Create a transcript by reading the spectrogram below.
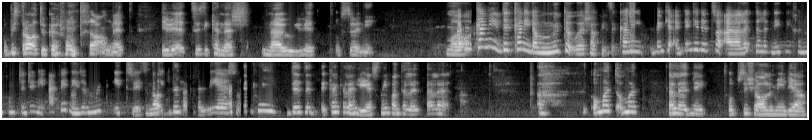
op die straathoeke rondgehang het. Jy weet, soos die kinders nou, jy weet, of so nie. Maar Maar dit kan nie dit kan nie dan moet 'n oorsaak wees. Dit kan nie dink jy ek dink jy dit so hulle het hulle net nie genoeg om te doen nie. Ek weet nie, dit moet iets wees. Dit moet Ja, iets dit- wat hulle lees ek dink nie dit het, kyk hulle lees nie want hulle hulle uh, omdat omdat hulle net op sosiale media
